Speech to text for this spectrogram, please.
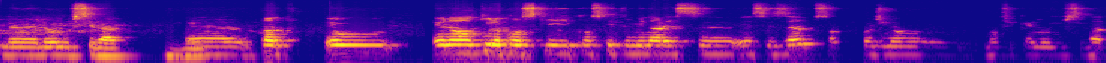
na, na universidade. Uhum. Uh, pronto, eu, eu na altura consegui, consegui terminar esse, esse exame, só que depois não, não fiquei na universidade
